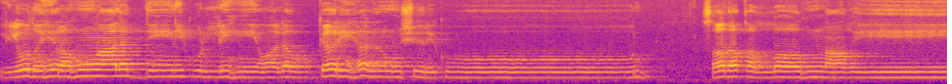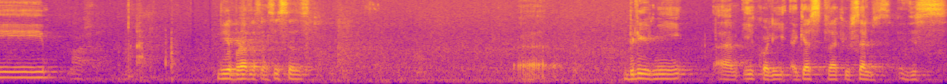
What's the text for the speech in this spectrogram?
ليظهره على الدين كله ولو كره المشركون. صدق الله العظيم. Dear brothers and sisters, believe me, I am equally a guest like yourselves in this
